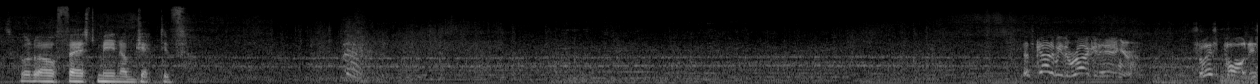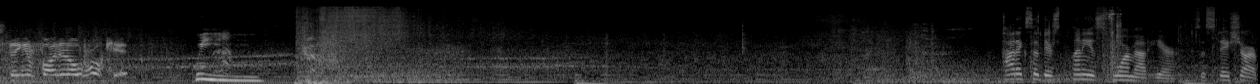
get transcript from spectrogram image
Let's go to our first main objective. That's gotta be the rocket hangar. So let's park this thing and find an old rocket. Whee! Paddock said there's plenty of swarm out here, so stay sharp.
